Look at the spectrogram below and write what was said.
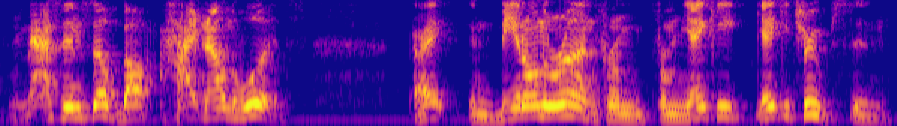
from Massa himself about hiding out in the woods, right, and being on the run from from Yankee Yankee troops and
